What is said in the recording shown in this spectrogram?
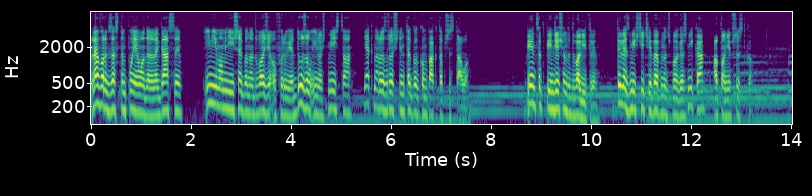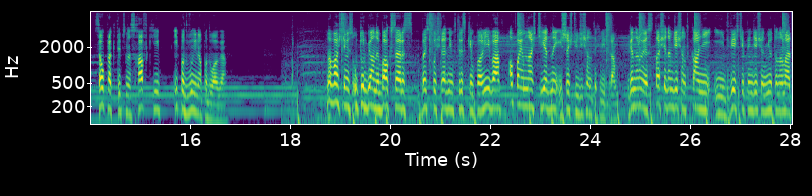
Leworg zastępuje model Legacy i mimo mniejszego nadwozia oferuje dużą ilość miejsca, jak na rozrośniętego kompakta przystało. 552 litry. Tyle zmieścicie wewnątrz bagażnika, a to nie wszystko. Są praktyczne schowki i podwójna podłoga. Nowością jest uturbiony bokser z bezpośrednim wtryskiem paliwa o pojemności 1,6 litra. Generuje 170 koni i 250 Nm,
